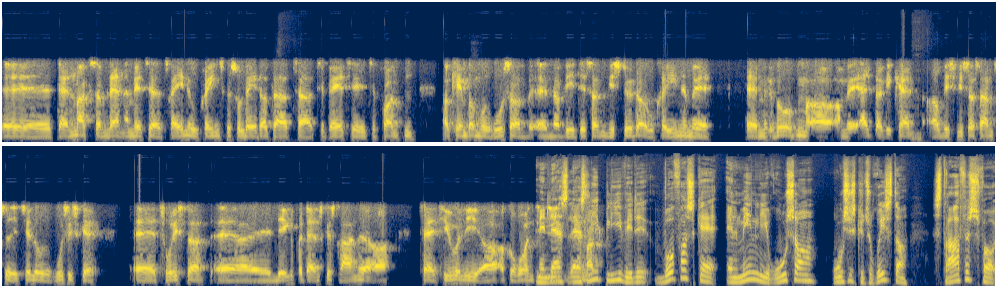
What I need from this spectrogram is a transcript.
øh, Danmark som land, er med til at træne ukrainske soldater, der tager tilbage til, til fronten og kæmper mod russere, øh, når vi, det er sådan, vi støtter Ukraine med, øh, med våben og, og med alt, hvad vi kan. Og hvis vi så samtidig tillod russiske øh, turister øh, ligge på danske strande og tage Tivoli og, og gå rundt Men lad os, lad os lige blive ved det. Hvorfor skal almindelige russere, russiske turister, straffes for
